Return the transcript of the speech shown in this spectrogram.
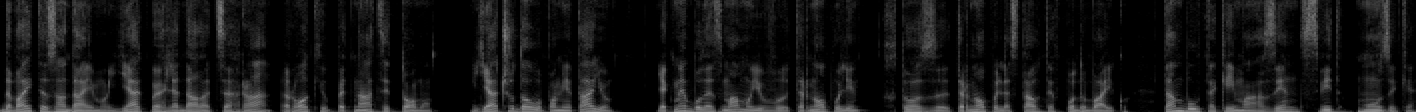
Давайте згадаємо, як виглядала ця гра років 15 тому. Я чудово пам'ятаю, як ми були з мамою в Тернополі. Хто з Тернополя ставте вподобайку. Там був такий магазин Світ музики.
